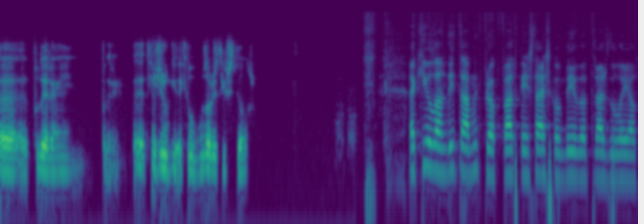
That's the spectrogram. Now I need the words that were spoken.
ah, poderem, poderem atingir aquilo- os objetivos deles. Aqui o Landi está muito preocupado quem está escondido atrás do layout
